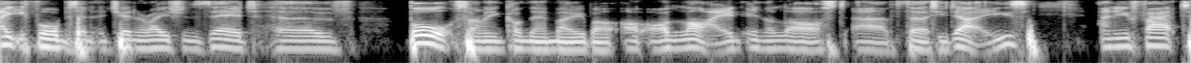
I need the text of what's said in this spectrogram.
84% of Generation Z have bought something on their mobile online in the last uh, 30 days, and in fact,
